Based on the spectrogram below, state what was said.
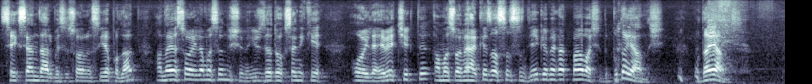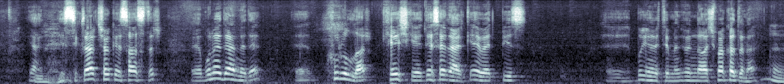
80 darbesi sonrası yapılan anayasa oylamasını düşünün. %92 oyla evet çıktı ama sonra herkes asılsın diye göbek atmaya başladı. Bu da yanlış. Bu da yanlış. Yani istikrar çok esastır. E, bu nedenle de e, kurullar keşke deseler ki evet biz e, bu yönetimin önünü açmak adına Evet.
